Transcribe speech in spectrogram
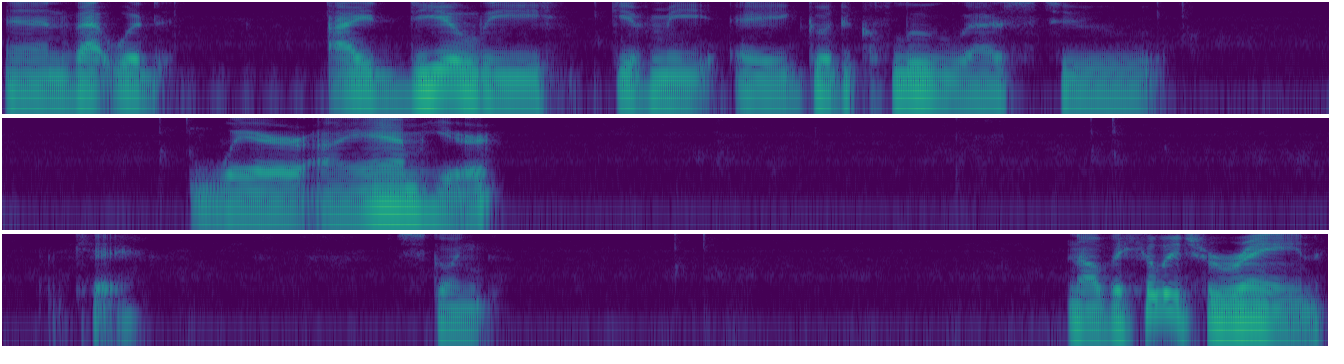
And that would ideally give me a good clue as to where I am here. Okay. Just going... Now, the hilly terrain...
